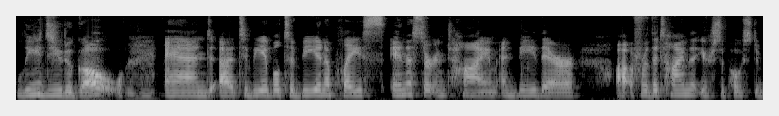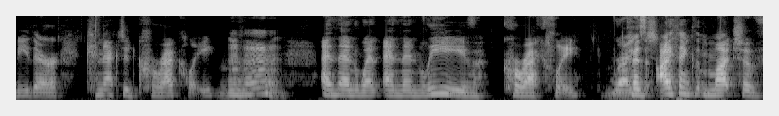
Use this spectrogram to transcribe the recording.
leads you to go Mhm. and uh, to be able to be in a place in a certain time and be there uh, for the time that you're supposed to be there connected correctly Mhm. Mhm. and then when and then leave correctly Right. because i think that much of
